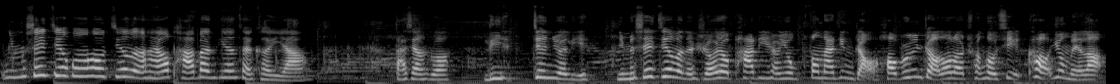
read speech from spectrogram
你们谁结婚后接吻还要爬半天才可以呀？”大象说：“离，坚决离！你们谁接吻的时候要趴地上用放大镜找？好不容易找到了，喘口气，靠，又没了。”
